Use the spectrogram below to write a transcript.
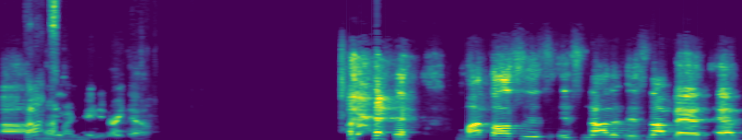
Thoughts, Honest Mike? opinion right now. My thoughts is it's not it's not bad. Out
